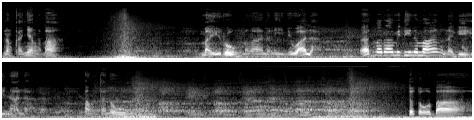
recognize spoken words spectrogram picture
ng kanyang ama? Mayroong mga naniniwala at marami din namang naghihinala. Ang tanong, Totoo ba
